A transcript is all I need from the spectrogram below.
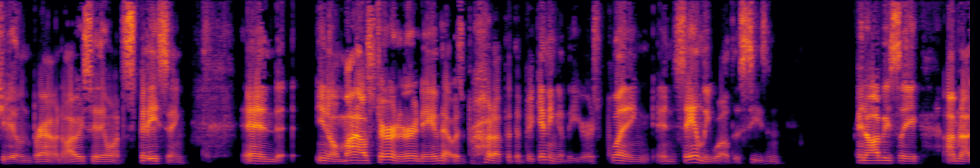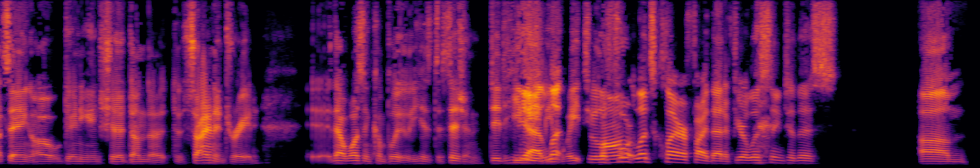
Jaylen Brown. Obviously, they want spacing, and you know Miles Turner, a name that was brought up at the beginning of the year, is playing insanely well this season. And obviously, I'm not saying oh Danny Ainge should have done the, the sign and trade. Eh, That wasn't completely his decision. Did he Yeah, maybe let- wait too Before, long? let's clarify that if you're listening to this, um,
